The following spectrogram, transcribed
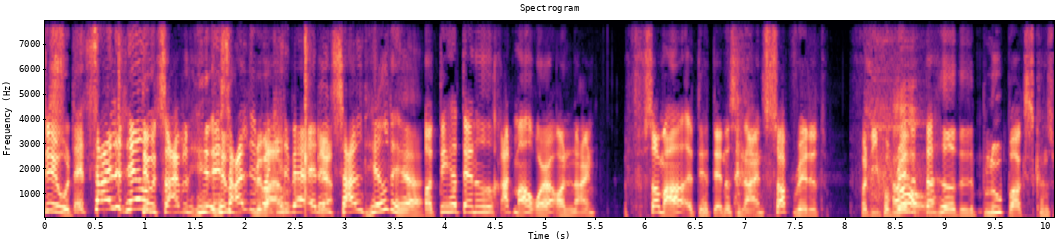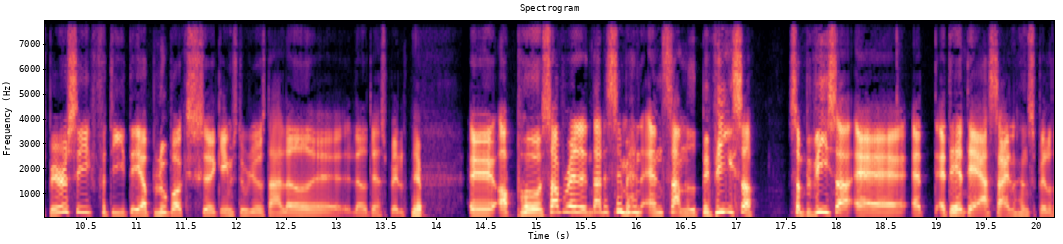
det er jo, Det er et Silent Hill! det er jo et Silent Hill det er Silent Hill. Hvad kan det være? Er det Ja. en Silent Hill, det her? Og det har dannet ret meget røre online. Så meget, at det har dannet sin egen subreddit. Fordi på Reddit, Oh. der hedder det The Blue Box Conspiracy, fordi det er Blue Box uh, Game Studios, der har lavet, uh, lavet det her spil. Yep. Øh, og på subreddit, der er det simpelthen ansamlet beviser, som beviser, uh, at, at det her det er Silent Hill-spil.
